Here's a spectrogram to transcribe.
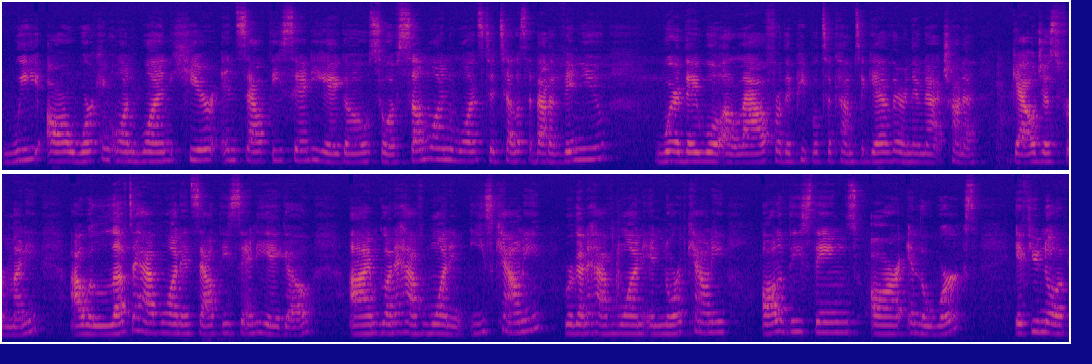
We are working on one here in Southeast San Diego. So if someone wants to tell us about a venue where they will allow for the people to come together and they're not trying to gouge us for money, I would love to have one in Southeast San Diego. I'm going to have one in East County. We're going to have one in North County. All of these things are in the works. If you know of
